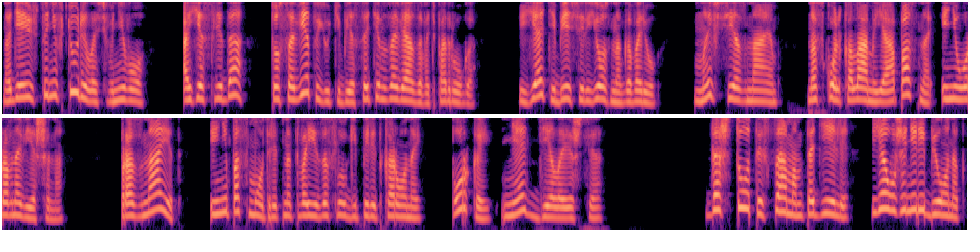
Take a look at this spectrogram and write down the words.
Надеюсь, ты не втюрилась в него. А если да, то советую тебе с этим завязывать, подруга. Я тебе серьезно говорю. Мы все знаем, насколько ламия опасна и неуравновешена. Прознает и не посмотрит на твои заслуги перед короной. Поркой не отделаешься. Да что ты в самом-то деле? Я уже не ребенок,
